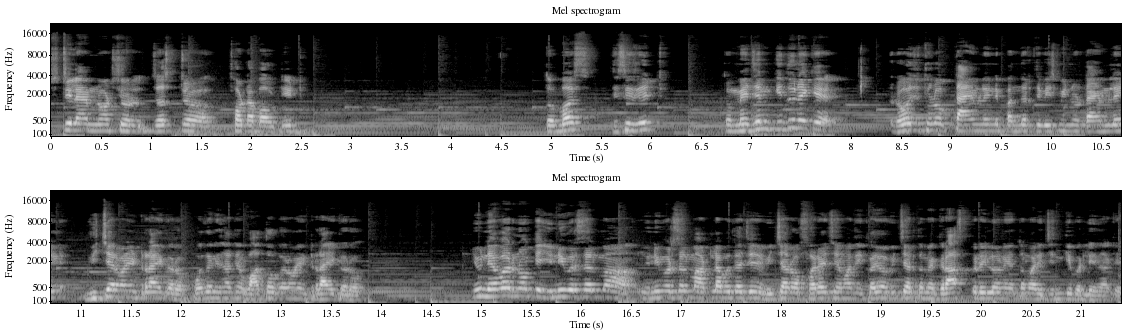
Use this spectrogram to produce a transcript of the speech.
still I am not sure just thought about it તો બસ ધીસ ઇઝ ઇટ તો મેં જેમ કીધું ને કે રોજ થોડોક ટાઈમ લઈને પંદરથી વીસ મિનિટનો ટાઈમ લઈને વિચારવાની ટ્રાય કરો. પોતાની સાથે વાતો કરવાની ટ્રાય કરો. યુ નેવર નો કે યુનિવર્સલમાં યુનિવર્સલમાં આટલા બધા જે વિચારો ફરે છે, એમાંથી કયો વિચાર તમે ગ્રાસ્પ કરી લો ને તમારી જિંદગી બદલી નાખે.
